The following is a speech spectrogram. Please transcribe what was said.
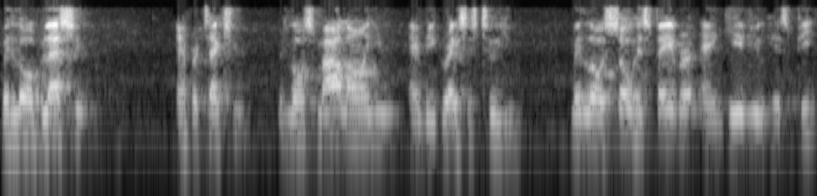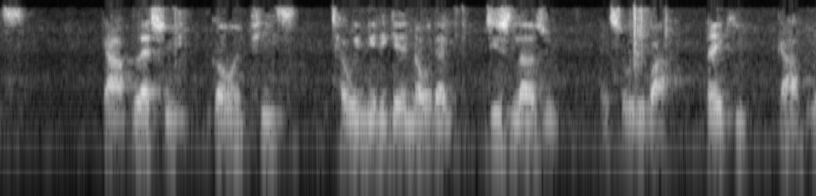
May the Lord bless you and protect you. May the Lord smile on you and be gracious to you. May the Lord show his favor and give you his peace. God bless you. Go in peace. Until we meet again, know that Jesus loves you, and so do I. Thank you. God bless.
